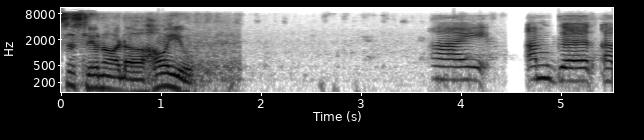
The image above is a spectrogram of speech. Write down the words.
This is Leonard. Uh, how are you? Hi, I'm good. Uh,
